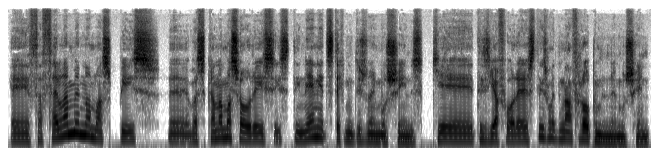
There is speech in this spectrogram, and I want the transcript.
Ε, θα θέλαμε να μας πεις, ε, βασικά να μας ορίσεις την έννοια της τεχνητής νοημοσύνης και τις διαφορές της με την ανθρώπινη νοημοσύνη.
